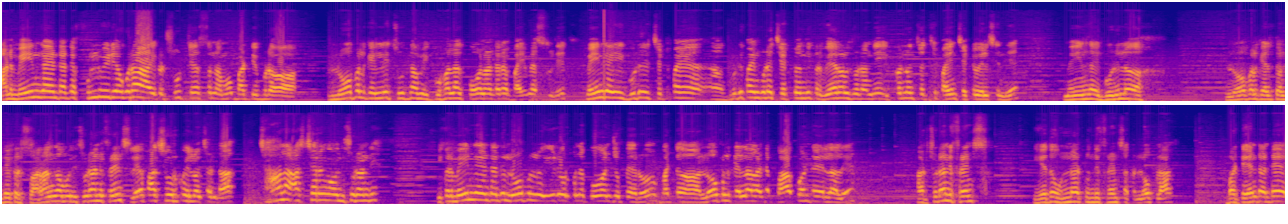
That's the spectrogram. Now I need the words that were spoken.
అండ్ మెయిన్గా ఏంటంటే ఫుల్ వీడియో కూడా ఇక్కడ షూట్ చేస్తున్నాము. బట్ ఇప్పుడు లోపలికి వెళ్ళి చూద్దాం ఈ గుహలోకి పోవాలంటేనే భయం వేస్తుంది మెయిన్గా ఈ గుడి చెట్టు పై ఆ, గుడి పైన కూడా చెట్టు ఉంది. ఇక్కడ వేరే వాళ్ళు చూడండి ఇక్కడ నుంచి వచ్చి పైన చెట్టు వెలిసింది. మెయిన్గా ఈ గుడిలో లోపలికి వెళ్తుంటే ఇక్కడ స్వరంగం ఉంది చూడండి ఫ్రెండ్స్ లేపాక్షి వరకు వెళ్ళొచ్చంట. చాలా ఆశ్చర్యంగా ఉంది చూడండి. ఇక్కడ మెయిన్గా ఏంటంటే లోపల ఈడు వరకునే పోవని చెప్పారు బట్ లోపలికి వెళ్ళాలంటే పాకుంటే వెళ్ళాలి. అక్కడ చూడండి ఫ్రెండ్స్ ఏదో ఉన్నట్టుంది ఫ్రెండ్స్ అక్కడ లోపల. బట్ ఏంటంటే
